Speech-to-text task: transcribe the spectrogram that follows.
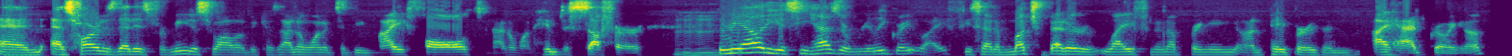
And as hard as that is for me to swallow because I don't want it to be my fault and I don't want him to suffer, mm-hmm. the reality is he has a really great life. He's had a much better life and an upbringing on paper than I had growing up.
